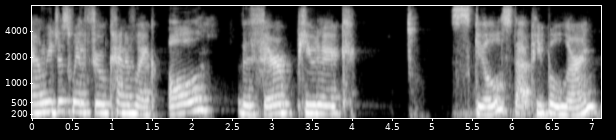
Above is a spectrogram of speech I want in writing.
and we just went through kind of like all the therapeutic skills that people learn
